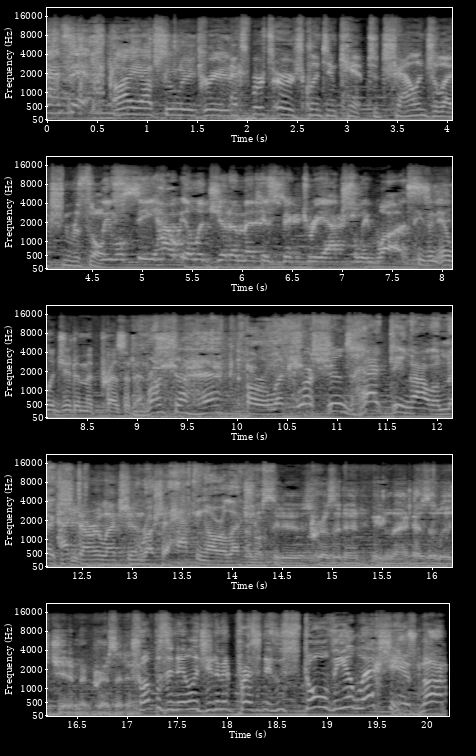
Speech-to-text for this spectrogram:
That's it. I absolutely agree. Experts urge Clinton camp to challenge election results. We will see how illegitimate his victory actually was. He's an illegitimate president. Russia hacked our election. Russians hacking our election. Hacked our election. Russia hacking our election. I don't see the president-elect as a legitimate president. Trump is an illegitimate president who stole the election. He is not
